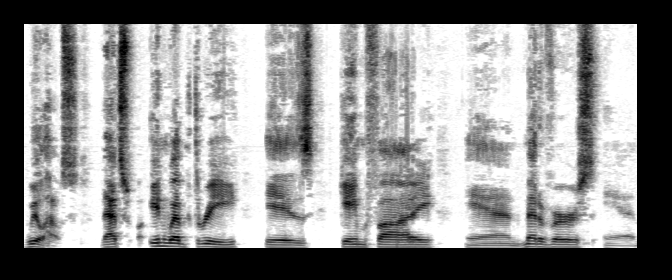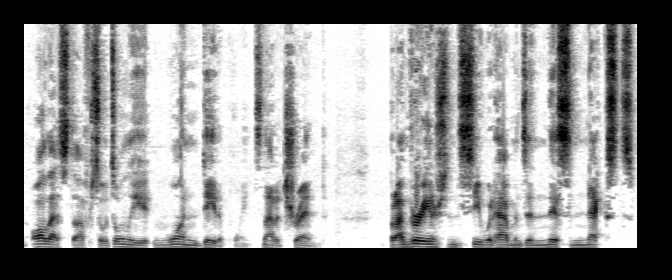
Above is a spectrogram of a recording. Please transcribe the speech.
wheelhouse. That's in Web3 is GameFi and metaverse and all that stuff. So it's only one data point. It's not a trend. But I'm very interested to see what happens in this next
